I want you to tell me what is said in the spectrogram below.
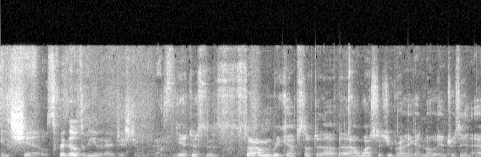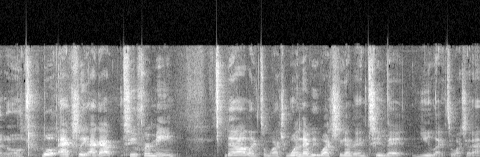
and shows. For those of you that are just joining us. Yeah, just as sorry, I'm gonna recap stuff that I that I watched that you probably ain't got no interest in at all. Well, actually, I got two for me that I like to watch. One that we watch together, and two that you like to watch that I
